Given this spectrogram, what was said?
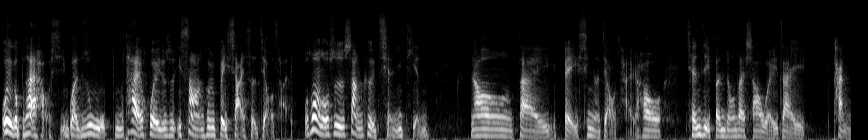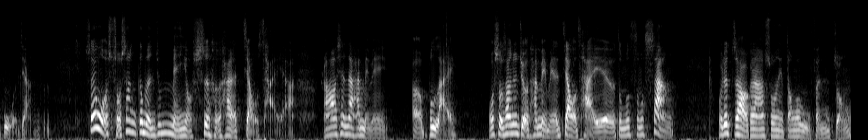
我有个不太好习惯，就是我不太会，就是一上完课就背下一次教材。我通常都是上课前一天，然后再背新的教材，然后前几分钟再稍微再看过这样子。所以我手上根本就没有适合他的教材啊，然后现在他妹妹呃不来，我手上就只有他妹妹的教材耶，怎么怎么上？我就只好跟他说：“你等我五分钟，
